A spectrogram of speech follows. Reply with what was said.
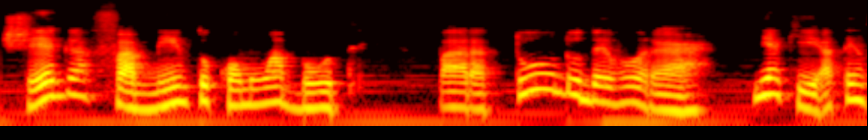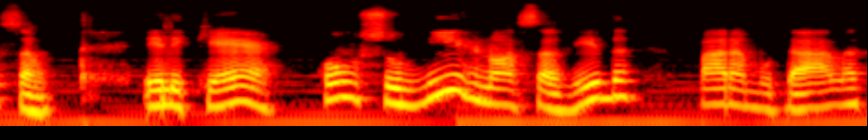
chega faminto como um abutre para tudo devorar. E aqui, atenção, ele quer consumir nossa vida para mudá-la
